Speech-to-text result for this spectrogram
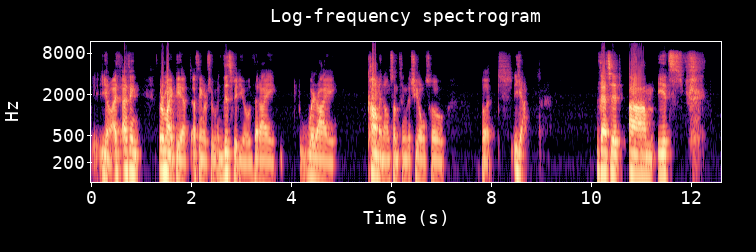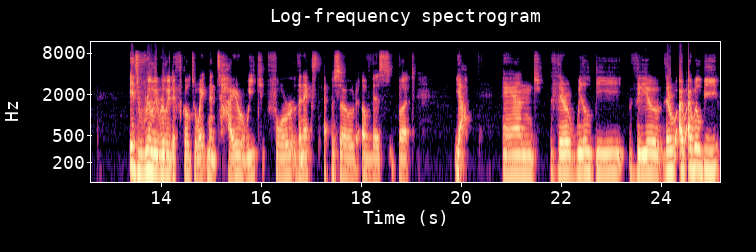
you know, I I think there might be a, a thing or two in this video that I where I comment on something that she also, but yeah, that's it. Um, it's it's really, really difficult to wait an entire week for the next episode of this, but yeah. And there will be video, there I, I will be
